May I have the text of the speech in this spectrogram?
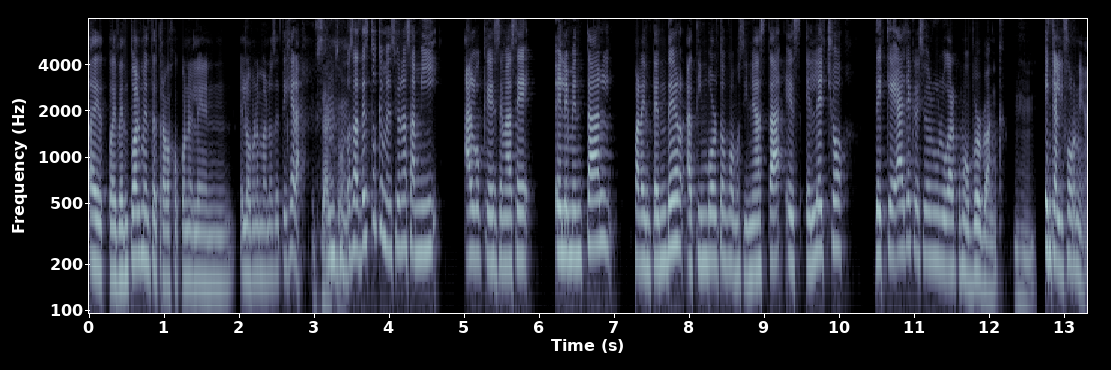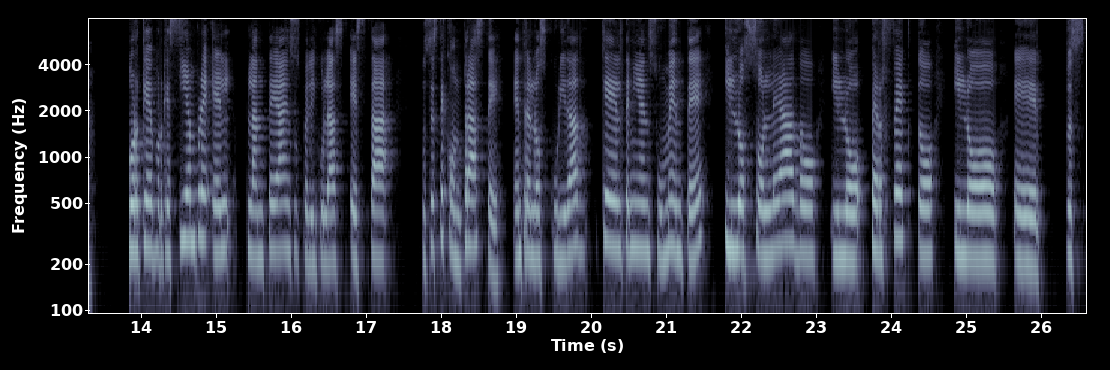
eh, eventualmente trabajó con él en El hombre manos de tijera. Exacto. O sea, de esto que mencionas a mí, algo que se me hace elemental para entender a Tim Burton como cineasta es el hecho de que haya crecido en un lugar como Burbank, en California. ¿Por qué? Porque siempre él plantea en sus películas esta, pues este contraste entre la oscuridad que él tenía en su mente y lo soleado y lo perfecto y lo, eh, pues,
